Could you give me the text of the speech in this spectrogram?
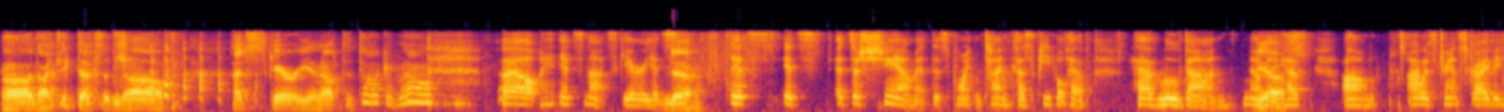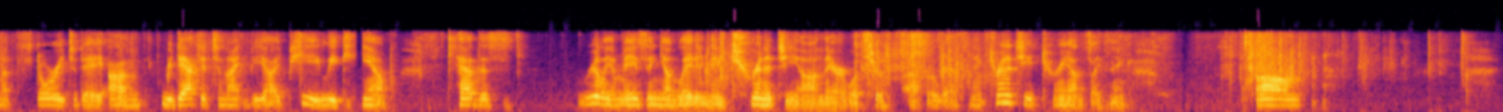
Uh, I think that's enough. that's scary enough to talk about. Well, it's not scary. It's yeah. It's it's it's a sham at this point in time because people have have moved on. No, yes. they have. Um, I was transcribing a story today on Redacted Tonight VIP. Lee Camp had this really amazing young lady named Trinity on there. What's her uh, her last name? Trinity Trans, I think. Um,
